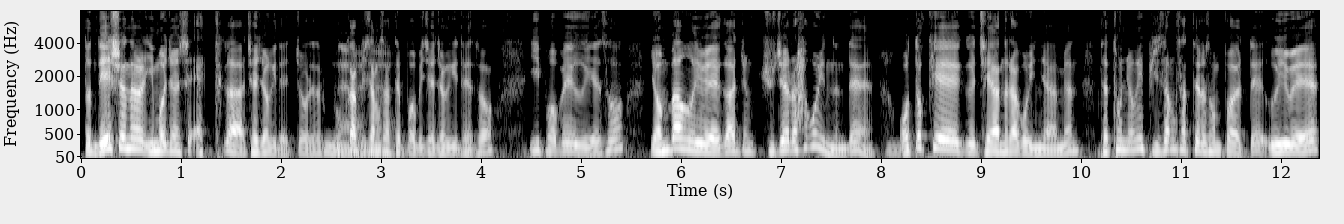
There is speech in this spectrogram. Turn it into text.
또 내셔널 이머전시 액트가 제정이 됐죠. 그래서 국가 네, 비상사태법이 제정이 돼서 이 법에 의해서 연방 의회가 좀 규제를 하고 있는데 어떻게 그 제안을 하고 있냐면 대통령이 비상 사태를 선포할 때 의회에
